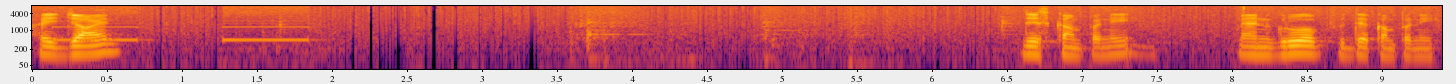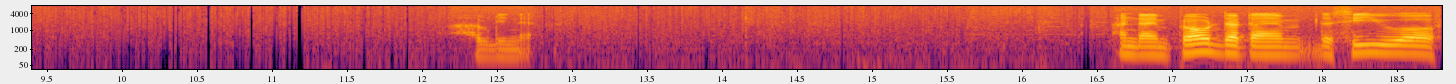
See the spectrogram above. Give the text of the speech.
I joined this company and grew up with the company. அப்படின்னு and I am proud that I am the CEO of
